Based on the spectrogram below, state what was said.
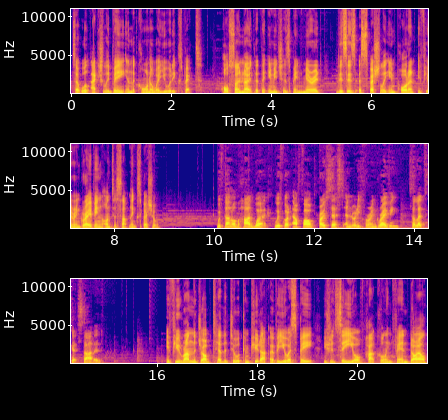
so it will actually be in the corner where you would expect. Also note that the image has been mirrored. This is especially important if you're engraving onto something special. We've done all the hard work, we've got our file processed and ready for engraving, so let's get started. If you run the job tethered to a computer over USB, you should see your part cooling fan dial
